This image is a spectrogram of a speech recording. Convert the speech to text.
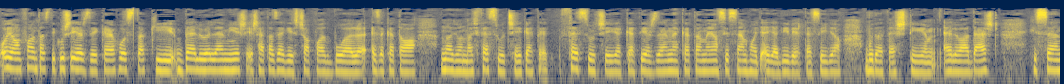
olyan fantasztikus érzékel hozta ki belőlem is, és hát az egész csapatból ezeket a nagyon nagy feszültségeket, feszültségeket érzelmeket, amely azt hiszem, hogy egyedivé teszi így a budapesti előadást, hiszen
